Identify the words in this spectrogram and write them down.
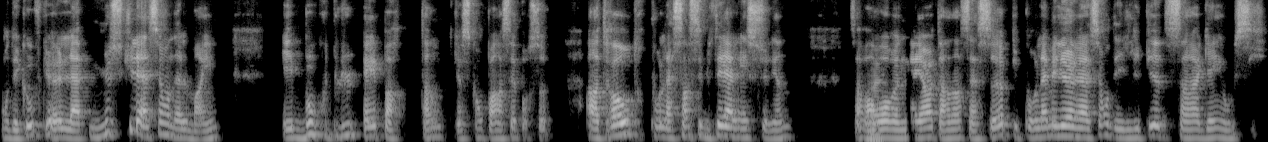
On découvre que la musculation en elle-même est beaucoup plus importante que ce qu'on pensait pour ça. Entre autres, pour la sensibilité à l'insuline, ça va avoir une meilleure tendance à ça. Puis pour l'amélioration des lipides sanguins aussi.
